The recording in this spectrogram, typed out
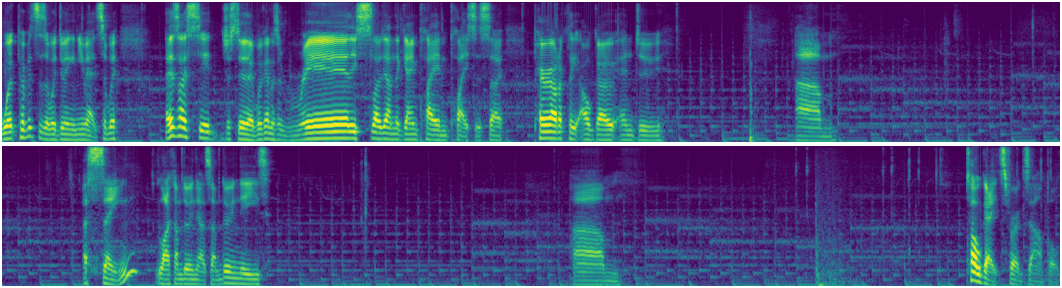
work purposes. That we're doing a new map. So we're as I said just earlier, we're going to really slow down the gameplay in places. So periodically I'll go and do um, a scene like I'm doing now. So I'm doing these um, toll gates, for example.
